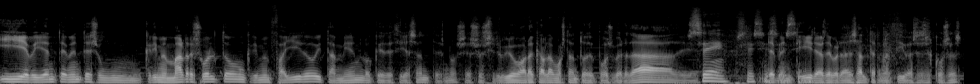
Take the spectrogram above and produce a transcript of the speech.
Y evidentemente es un crimen mal resuelto, un crimen fallido y también lo que decías antes, ¿no? Si Eso sirvió, ahora que hablamos tanto de posverdad, de, Sí, sí, sí, de mentiras, de verdades alternativas, esas cosas,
